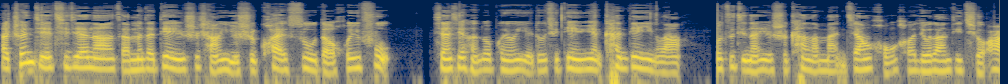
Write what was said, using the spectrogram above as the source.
那春节期间呢，咱们的电影市场也是快速的恢复，相信很多朋友也都去电影院看电影了。我自己呢也是看了《满江红》和《流浪地球二》。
